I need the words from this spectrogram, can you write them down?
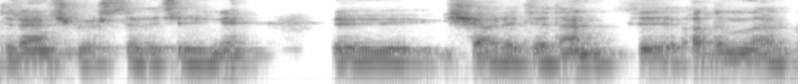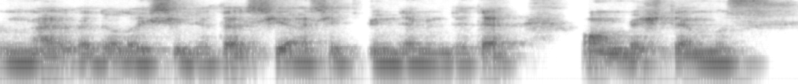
direnç göstereceğini e, işaret eden e, adımlar bunlar ve dolayısıyla da siyaset gündeminde de 15 Temmuz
